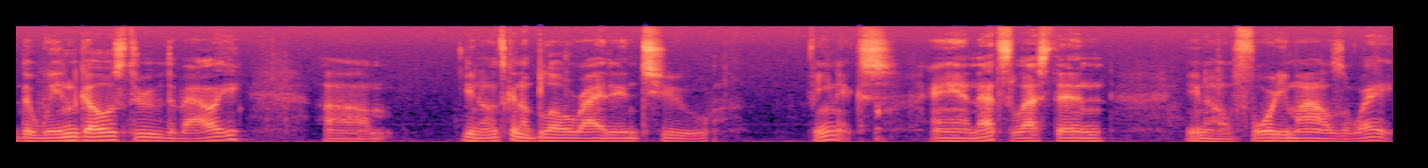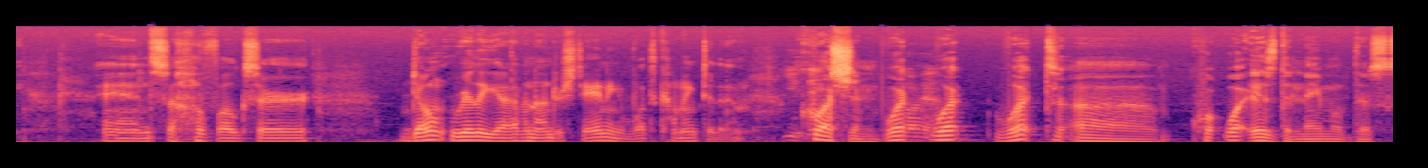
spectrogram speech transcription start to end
the wind goes through the valley, um, you know, it's going to blow right into Phoenix, and that's less than you know 40 miles away. And so folks are don't really have an understanding of what's coming to them. Question: What what what uh, qu- what is the name of this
